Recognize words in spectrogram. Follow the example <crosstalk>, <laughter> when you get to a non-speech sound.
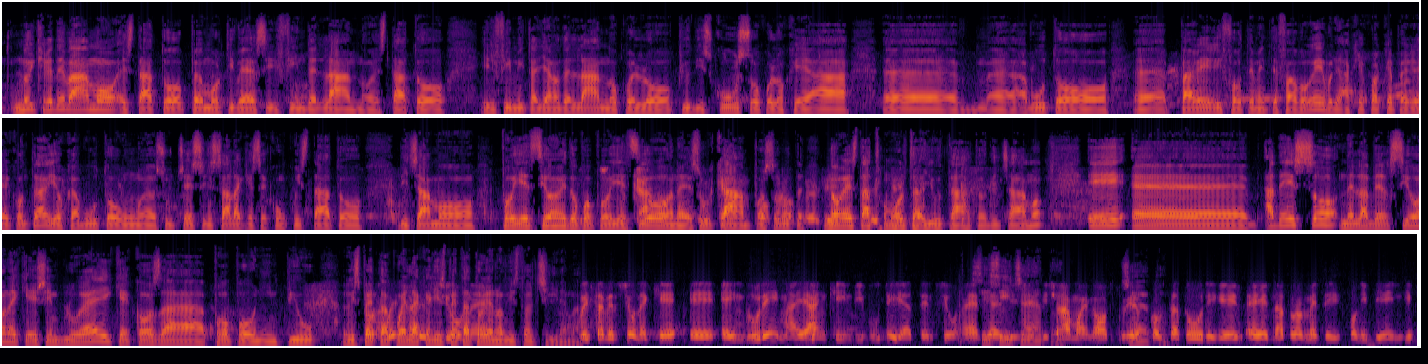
noi credevamo, è stato per molti versi il film dell'anno, è stato il film italiano dell'anno, quello più discusso, quello che ha ehm, avuto eh, pareri fortemente favorevoli, anche qualche parere contrario, che ha avuto un successo in sala che si è conquistato, diciamo, proiezione dopo proiezione campo, sul sul campo, campo proprio, non è stato molto aiutato, diciamo. E eh, adesso nella versione che esce in Blu-ray, che cosa proponi in più rispetto Allora, a quella questa che gli versione- spettatori hanno visto al cinema? Questa versione che è, è in Blu-ray ma è anche in DVD, attenzione, eh, Sì, sì, eh, certo. diciamo ai nostri Certo. ascoltatori che è naturalmente disponibile in DVD.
